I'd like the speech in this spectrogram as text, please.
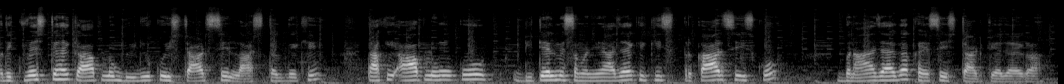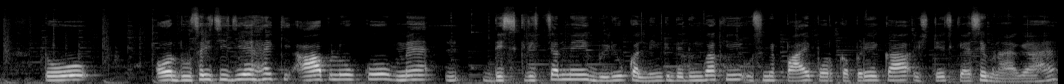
रिक्वेस्ट है कि आप लोग वीडियो को स्टार्ट से लास्ट तक देखें, ताकि आप लोगों को डिटेल में समझ में आ जाए कि किस प्रकार से इसको बनाया जाएगा, कैसे स्टार्ट किया जाएगा। तो और दूसरी चीज़ ये है कि आप लोग को मैं डिस्क्रिप्शन में एक वीडियो का लिंक दे दूँगा कि उसमें पाइप और कपड़े का स्टेज कैसे बनाया गया है।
